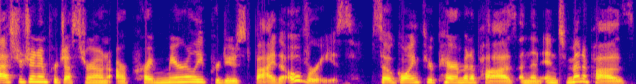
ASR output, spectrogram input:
Estrogen and progesterone are primarily produced by the ovaries. So going through perimenopause and then into menopause,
